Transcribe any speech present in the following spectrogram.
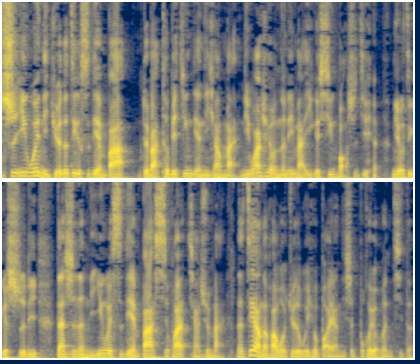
是因为你觉得这个四点八，对吧？特别经典，你想买，你完全有能力买一个新保时捷，你有这个实力。但是呢，你因为四点八喜欢想去买，那这样的话，我觉得维修保养你是不会有问题的。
